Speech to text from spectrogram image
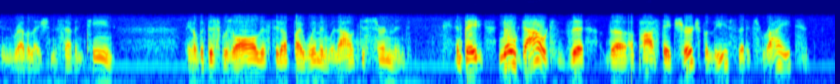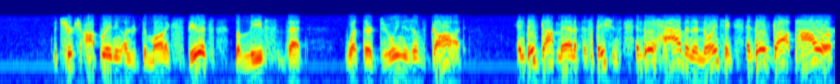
in Revelation 17. You know, but this was all lifted up by women without discernment, and they, no doubt, the the apostate church believes that it's right. The church operating under demonic spirits believes that what they're doing is of God and they've got manifestations and they have an anointing and they've got power.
